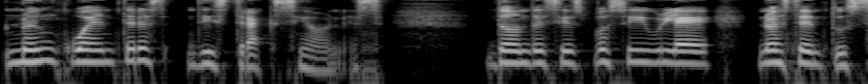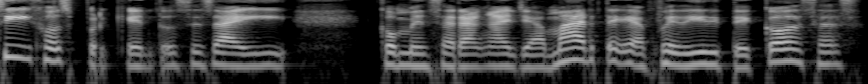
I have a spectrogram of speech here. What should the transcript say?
no encuentres distracciones, donde si es posible no estén tus hijos, porque entonces ahí comenzarán a llamarte y a pedirte cosas.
